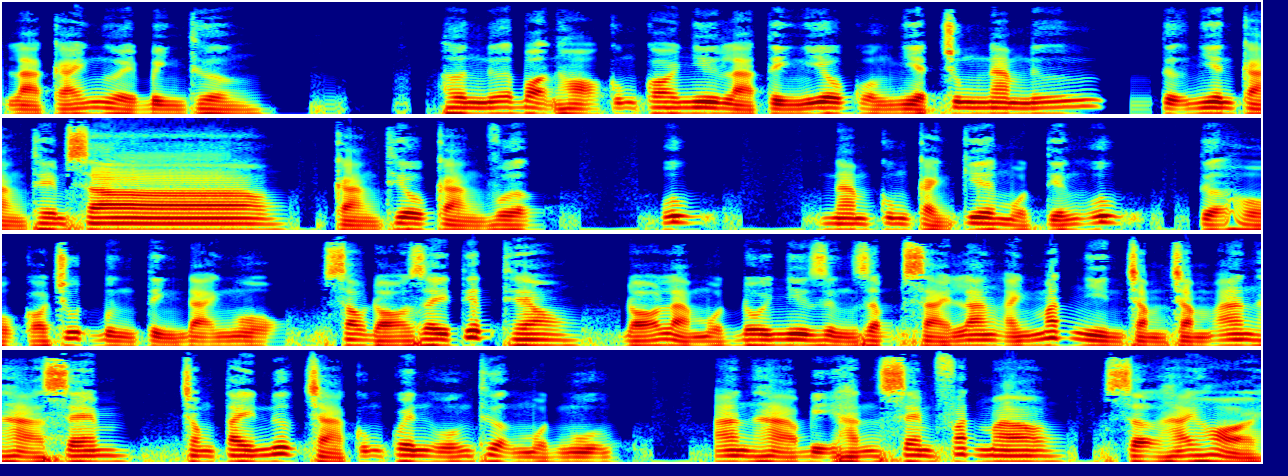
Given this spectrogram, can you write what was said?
là cái người bình thường. Hơn nữa bọn họ cũng coi như là tình yêu của nhiệt trung nam nữ, tự nhiên càng thêm sao, càng thiêu càng vượng. Úc, nam cung cảnh kia một tiếng Úc, tựa hồ có chút bừng tỉnh đại ngộ, sau đó dây tiếp theo, đó là một đôi như rừng rậm xài lang ánh mắt nhìn chằm chằm An Hà xem, trong tay nước trà cũng quên uống thượng một ngụm, An Hà bị hắn xem phát mau, sợ hãi hỏi,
